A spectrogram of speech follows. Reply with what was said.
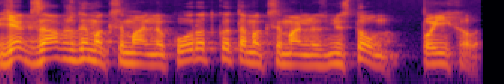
Як завжди, максимально коротко та максимально змістовно. Поїхали.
